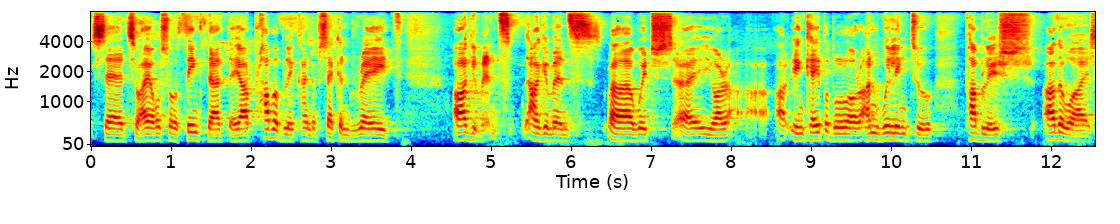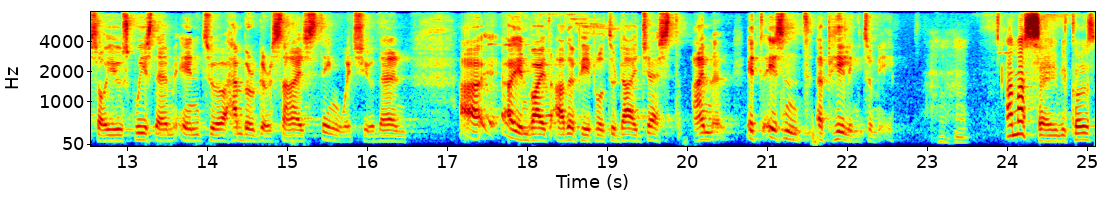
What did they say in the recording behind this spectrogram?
said, so I also think that they are probably kind of second rate arguments, arguments uh, which uh, you are, are incapable or unwilling to publish otherwise. So you squeeze them into a hamburger sized thing, which you then uh, invite other people to digest. I'm, it isn't appealing to me. Mm-hmm. I must say, because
